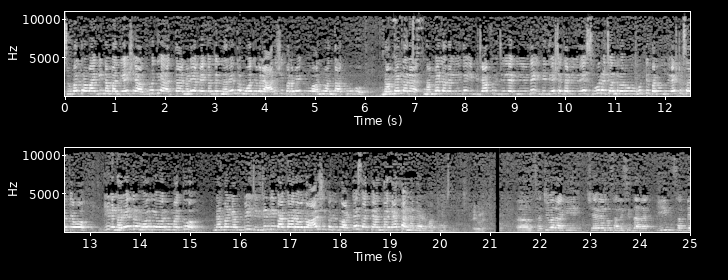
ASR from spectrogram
ಸುಭದ್ರವಾಗಿ ನಮ್ಮ ದೇಶ ಅಭಿವೃದ್ಧಿ ಅತ್ತ ನಡೆಯಬೇಕಂದ್ರೆ ನರೇಂದ್ರ ಮೋದಿ ಅವರ ಆರಿಸಿ ಬರಬೇಕು ಅನ್ನುವಂತಹ ಕೂಗು ನಮ್ಮೆಲ್ಲರ, ನಮ್ಮೆಲ್ಲರಲ್ಲಿ ಇದೆ. ಈ ಬಿಜಾಪುರ ಜಿಲ್ಲೆಯಲ್ಲಿ ಇದೆ, ಇಡೀ ದೇಶದಲ್ಲಿ ಇದೆ. ಸೂರ್ಯಚಂದ್ರರು ಹುಟ್ಟಿ ಬರುವುದು ಎಷ್ಟು ಸತ್ಯವೋ ಈಗ ನರೇಂದ್ರ ಮೋದಿ ಅವರು ಮತ್ತು ನಮ್ಮ ಎಂ ಪಿ ಜಿಂಜಿಂಗಿ ಕಾಕಾರ್ ಅವರು ಆರಿಸಿಕೊಂಡಿದ್ದು ಅಟ್ಟೆ ಸತ್ಯ ಅಂತ ಹೇಳ್ತಾ ನನ್ನ ಎರಡು ಮಾತು ಸಚಿವರಾಗಿ ಸೇವೆಯನ್ನು ಸಲ್ಲಿಸಿದ್ದಾರೆ. ಈ ಸದ್ಯ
